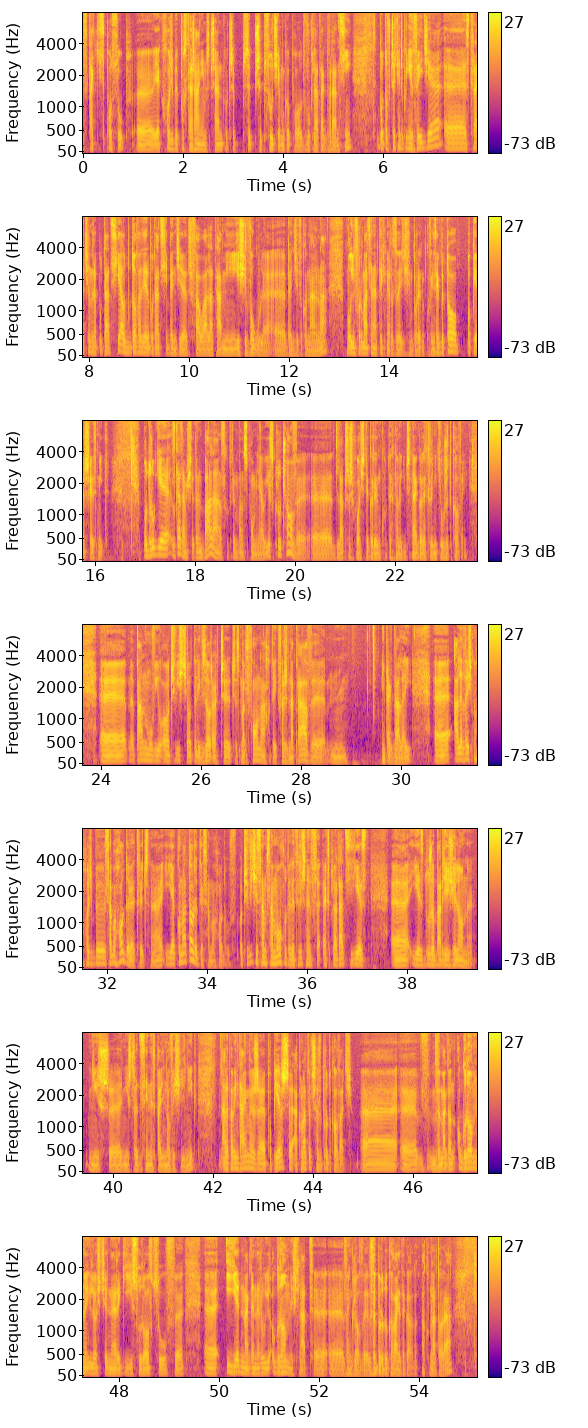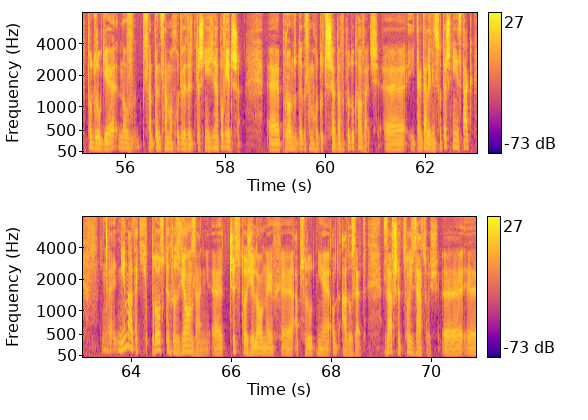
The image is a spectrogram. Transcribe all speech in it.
w taki sposób, jak choćby postarzaniem sprzętu, czy przypsuciem go po dwóch latach gwarancji, bo to wcześniej czy później wyjdzie, e, straci on reputację, a odbudowa tej reputacji będzie trwała latami, jeśli w ogóle e, będzie wykonalna, bo informacja natychmiast rozejdzie się po rynku. Więc jakby to po pierwsze jest mit. Po drugie, zgadzam się, ten balans, o którym pan wspomniał, jest kluczowy e, dla przyszłości tego rynku technologicznego, elektroniki użytkowej. Pan mówił oczywiście o telewizorach czy, czy smartfonach, o tej kwestii naprawy. Mm, i tak dalej. E, ale weźmy choćby samochody elektryczne i akumulatory tych samochodów. Oczywiście sam samochód elektryczny w eksploatacji jest, e, jest dużo bardziej zielony niż, e, niż tradycyjny spalinowy silnik, ale pamiętajmy, że po pierwsze akumulator trzeba wyprodukować. Wymaga on ogromnej ilości energii, surowców i jednak generuje ogromny ślad węglowy wyprodukowania tego akumulatora. Po drugie, no, sam ten samochód elektryczny też nie jeździ na powietrze. Prąd tego samochodu trzeba wyprodukować e, i tak dalej. Więc to też nie jest tak, e, nie ma takich prostych rozwiązań, e, czysto zielonych, absolutnie od A do Z. Zawsze coś za coś.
